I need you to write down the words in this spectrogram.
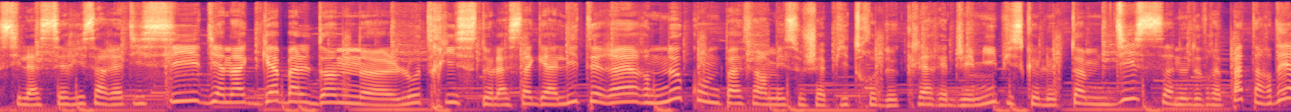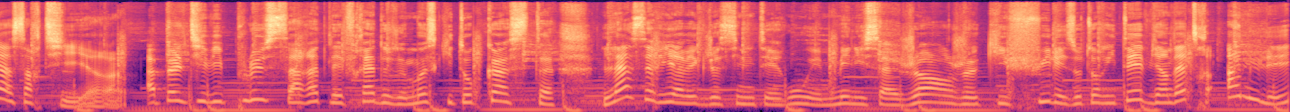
Si la série s'arrête ici, Diana Gabaldon, l'autrice de la saga littéraire, ne compte pas fermer ce chapitre de Claire et Jamie puisque le tome 10 ne devrait pas tarder à sortir. Apple TV Plus arrête les frais de The Mosquito Coast. La série avec Justin Theroux et Melissa George qui fuit les autorités vient d'être annulée.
